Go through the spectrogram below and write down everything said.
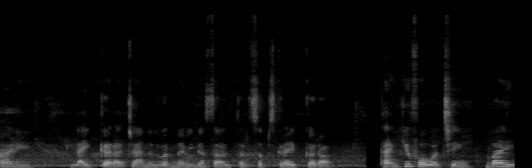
आणि लाईक करा चॅनलवर नवीन असाल तर सबस्क्राईब करा. Thank you for watching. Bye.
